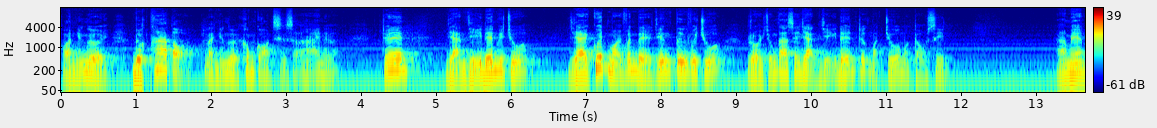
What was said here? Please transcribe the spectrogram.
còn những người được tha tội là những người không còn sự sợ hãi nữa. Cho nên dàn dĩ đến với Chúa giải quyết mọi vấn đề riêng tư với Chúa rồi chúng ta sẽ dạn dị đến trước mặt Chúa mà cầu xin. Amen.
